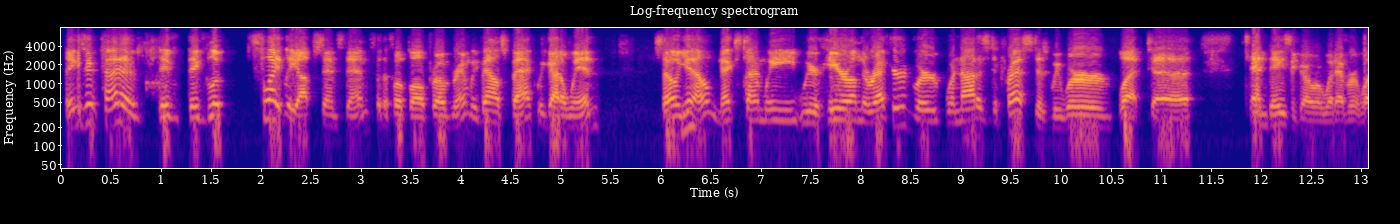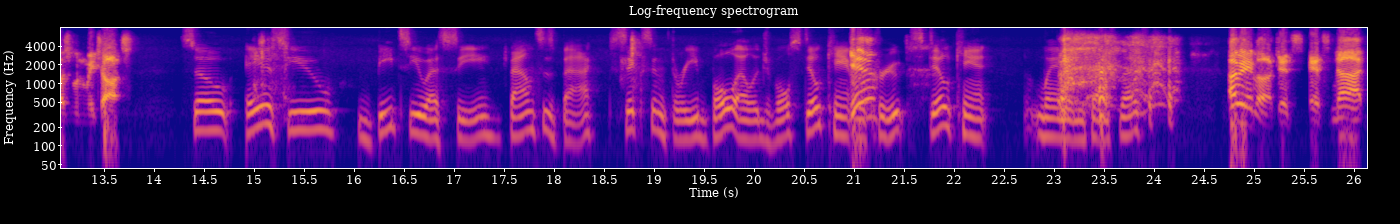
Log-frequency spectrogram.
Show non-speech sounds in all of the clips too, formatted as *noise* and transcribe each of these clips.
things have kind of they've they've looked slightly up since then for the football program. We bounced back. We got a win. So you know, next time we we're here on the record, we're we're not as depressed as we were what uh, ten days ago or whatever it was when we talked. So ASU beats USC, bounces back six and three, bowl eligible, still can't Yeah. recruit, still can't land any prospects. *laughs* I mean, look, it's it's not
